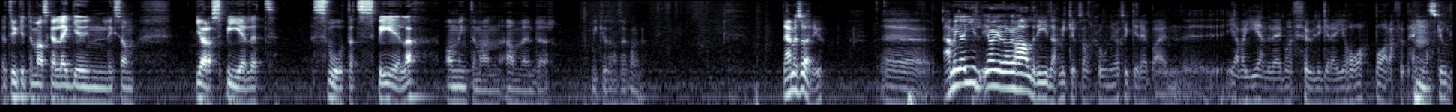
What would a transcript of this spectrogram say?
jag tycker inte man ska lägga in liksom... Göra spelet svårt att spela om inte man använder mikrotransaktioner. Nej men så är det ju. Uh, ja, men jag, gill, jag, jag har aldrig gillat mikrotransaktioner. Jag tycker det är bara en uh, jävla genväg och en ful grej att ha. Bara för Mm. pengas skull.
